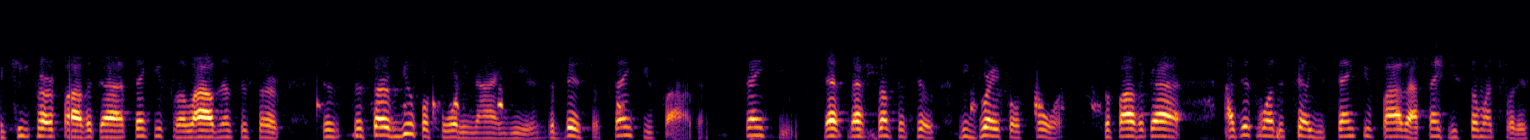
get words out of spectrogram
and keep her, Father God. Thank you for allowing them to serve to, to serve you for 49 years. The bishop, thank you, Father. Thank you. That's that's something to be grateful for. So, Father God, I just want to tell you, thank you, Father. I thank you so much for this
